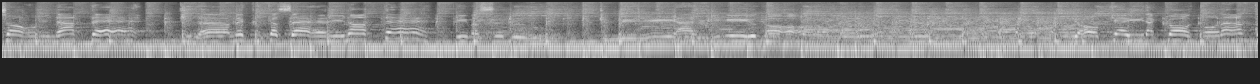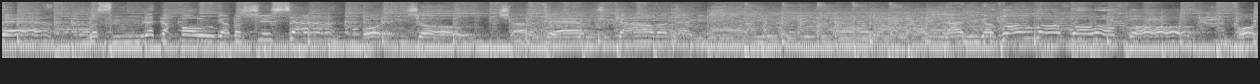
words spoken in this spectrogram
危険な蝶になってきらめく風に乗って今すぐ君に会いに行こう余計なことなんて忘れた方がマシさこれ以上しゃれてる時間はない何が「ウォーウォーウォーウォー」この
